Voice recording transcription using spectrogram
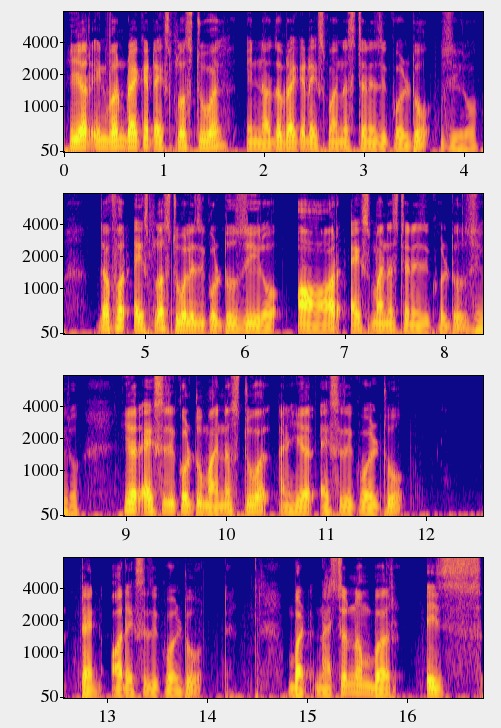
here in one bracket x plus 12 in another bracket x minus 10 is equal to 0 therefore x plus 12 is equal to 0 or x minus 10 is equal to 0 here x is equal to minus 12 and here x is equal to 10 or x is equal to 10 but natural number is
